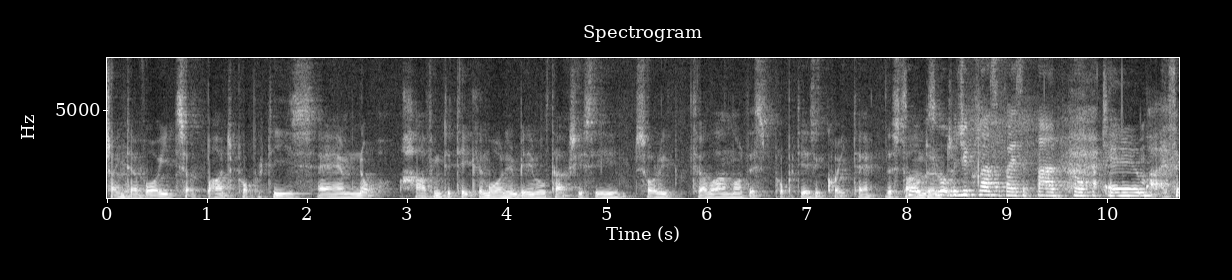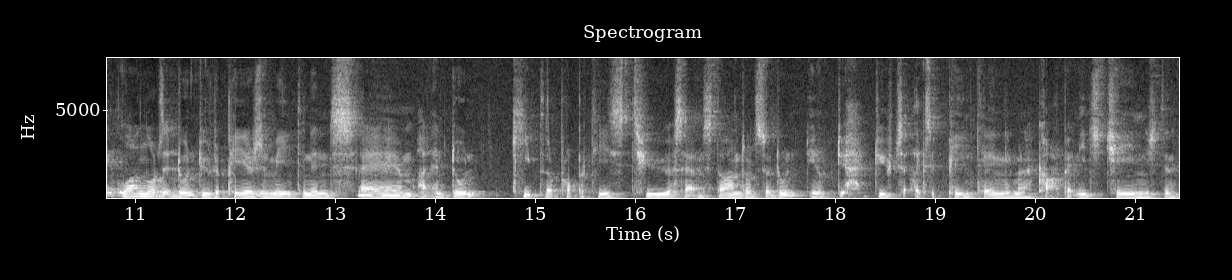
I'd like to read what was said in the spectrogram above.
trying to avoid sort of bad properties, um, not having to take them on and being able to actually say sorry to a landlord this property isn't quite uh, the standard. So, what would you classify as a bad property? Um, I think landlords that don't do repairs and maintenance mm-hmm. um, and, and don't keep their properties to a certain standard. So don't you know do, do like say painting and when a carpet needs changed, and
